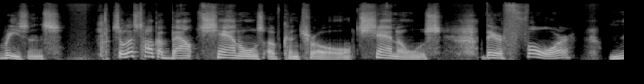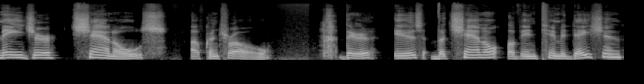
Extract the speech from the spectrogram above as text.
reasons. So let's talk about channels of control. Channels. There are four major channels of control. There is the channel of intimidation,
